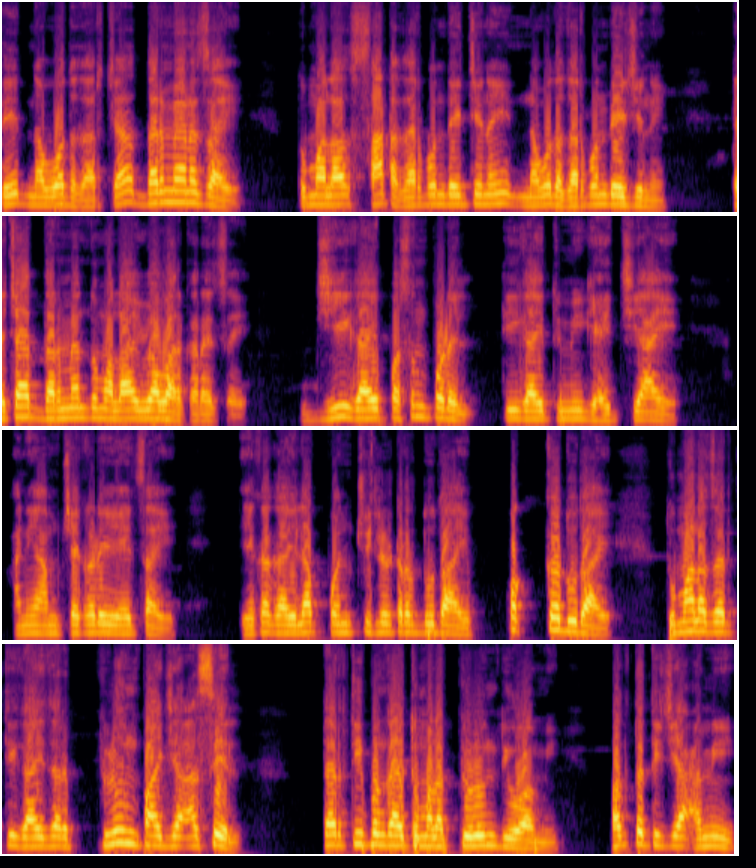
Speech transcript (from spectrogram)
ते नव्वद हजारच्या दरम्यानच आहे. तुम्हाला साठ हजार पण द्यायची नाही नव्वद हजार पण द्यायची नाही. त्याच्या दरम्यान तुम्हाला व्यवहार करायचा आहे. जी गाय पसंत पडेल ती गाय तुम्ही घ्यायची आहे. आणि आमच्याकडे यायचं आहे. एका गाईला पंचवीस लिटर दूध आहे पक्क दूध आहे. तुम्हाला जर ती गाई जर पिळून पाहिजे असेल तर ती पण गाय तुम्हाला पिळून देऊ आम्ही. फक्त तिची आम्ही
